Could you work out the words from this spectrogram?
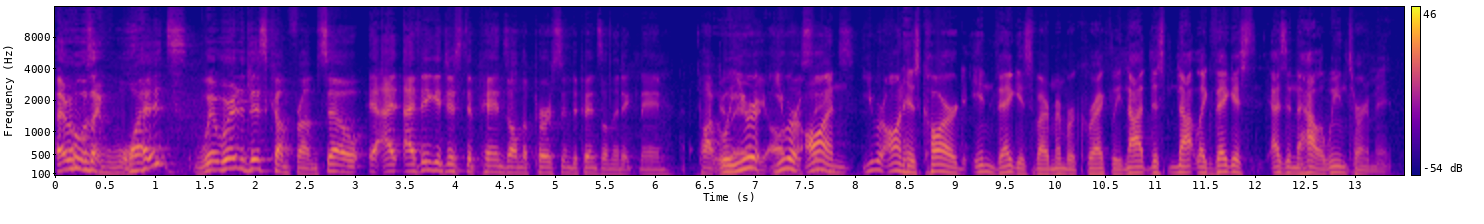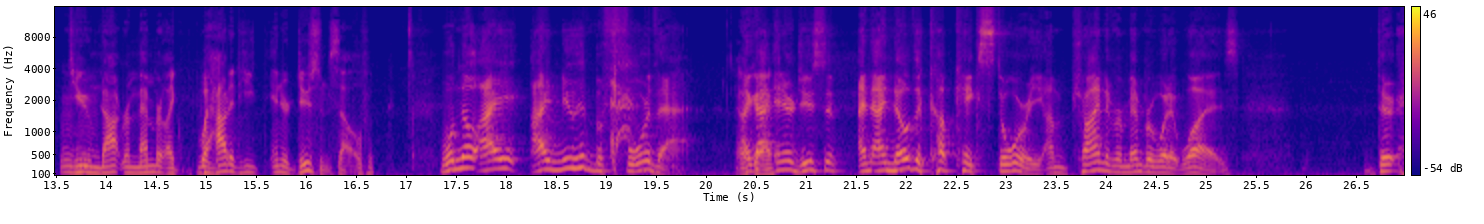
everyone was like, "What? Where, where did this come from?" So I, I think it just depends on the person, depends on the nickname, Well, you were you were on things. you were on his card in Vegas, if I remember correctly. Not this, not like Vegas as in the Halloween tournament. Do you Mm-hmm. not remember? Like, wh- how did he introduce himself? Well, no, I I knew him before that. I got introduced to, and I know the cupcake story. I'm trying to remember what it was. There,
